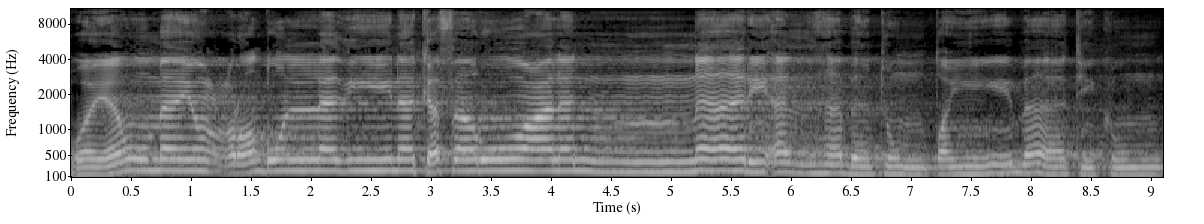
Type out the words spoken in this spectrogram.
ويوم يعرض الذين كفروا على النار أذهبتم طيباتكم.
